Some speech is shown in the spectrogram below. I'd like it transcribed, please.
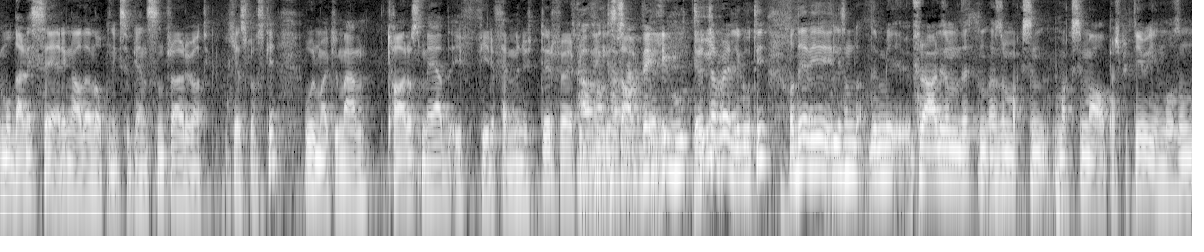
modernisering av den åpningssekvensen fra Røa Kieslowski, hvor Michael Mann tar oss med i fire-fem minutter før Ja, han tar seg veldig god tid. Det tar veldig god tid. Og det vi liksom, fra liksom det, altså maksim, maksimalperspektiv inn mot sånn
